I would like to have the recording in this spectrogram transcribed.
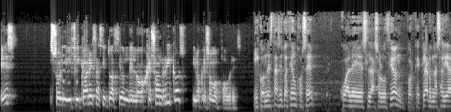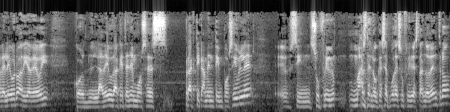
es solidificar esa situación de los que son ricos y los que somos pobres. Y con esta situación, José, ¿cuál es la solución? Porque, claro, una salida del euro a día de hoy con la deuda que tenemos es prácticamente imposible, eh, sin sufrir más de lo que se puede sufrir estando dentro.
